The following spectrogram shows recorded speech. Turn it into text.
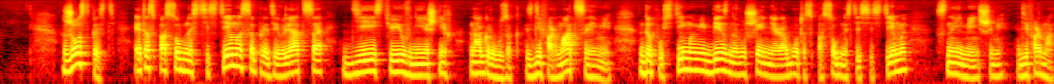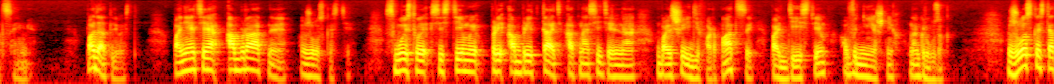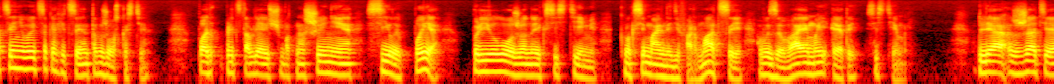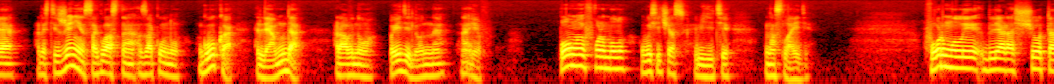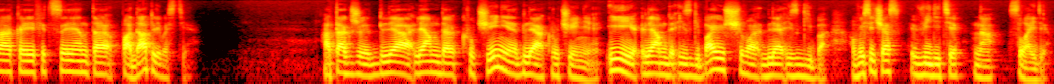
жесткость – это способность системы сопротивляться действию внешних нагрузок с деформациями, допустимыми без нарушения работоспособности системы с наименьшими деформациями. Податливость – понятие обратное жесткости – свойство системы приобретать относительно большие деформации под действием внешних нагрузок. Жесткость оценивается коэффициентом жесткости, под представляющим отношение силы P, приложенной к системе, к максимальной деформации, вызываемой этой системой. Для сжатия растяжения, согласно закону Гука, лямбда равно P деленное на F. Полную формулу вы сейчас видите на слайде. Формулы для расчета коэффициента податливости, а также для лямбда кручения для кручения и лямбда изгибающего для изгиба вы сейчас видите на слайде.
